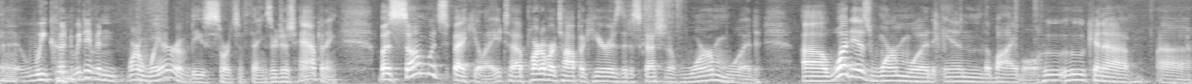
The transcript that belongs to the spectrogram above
uh, we couldn't, we didn't even weren't aware of these sorts of things. They're just happening. But some would speculate. Uh, part of our topic here is the discussion of wormwood. Uh, what is wormwood in the Bible? Who who can uh, uh,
